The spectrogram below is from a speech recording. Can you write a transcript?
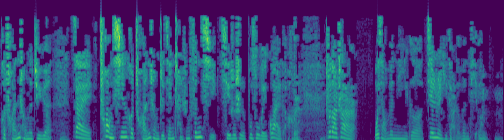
和传承的剧院，嗯、在创新和传承之间产生分歧，其实是不足为怪的哈。对，嗯、说到这儿。我想问您一个尖锐一点的问题了。嗯嗯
